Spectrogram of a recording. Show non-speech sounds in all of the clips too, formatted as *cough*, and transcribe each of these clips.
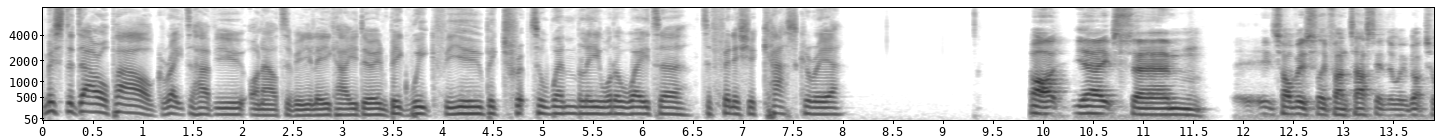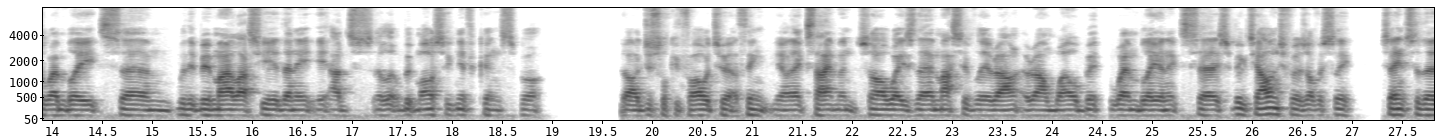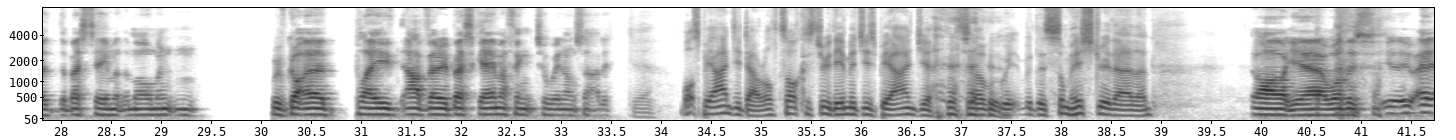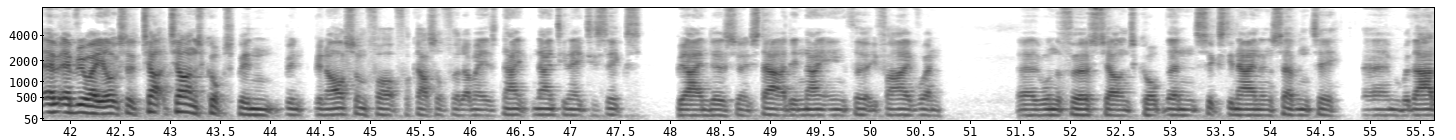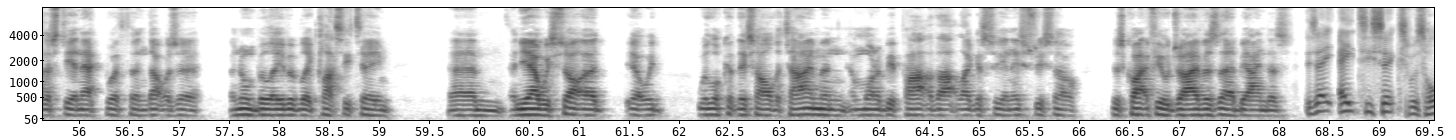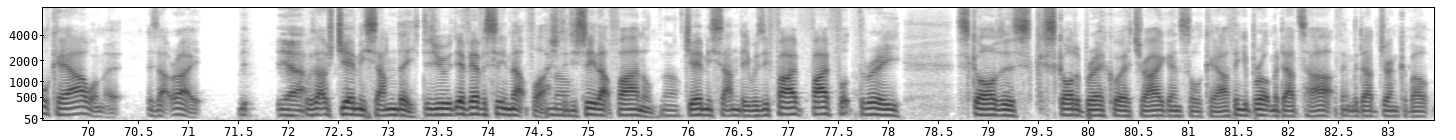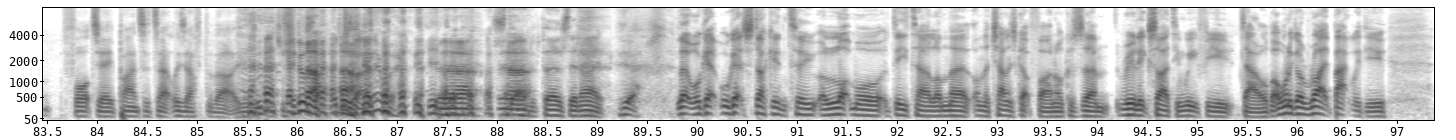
Mr. Daryl Powell, great to have you on Out of League. How you doing? Big week for you. Big trip to Wembley. What a way to to finish your Cas career. Oh yeah, it's um, it's obviously fantastic that we've got to Wembley. It's um, with it being my last year, then it, it adds a little bit more significance. But I'm just looking forward to it. I think you know the excitement's always there massively around around Wembley, and it's uh, it's a big challenge for us. Obviously, Saints are the, the best team at the moment, and we've got to play our very best game, I think, to win on Saturday. Yeah. What's behind you, Daryl? Talk us through the images behind you. *laughs* So we, there's some history there, then. Oh yeah, well, there's *laughs* everywhere you look. So Challenge Cup's been been been awesome for for Castleford. I mean, it's 1986 behind us. It started in 1935 when uh, won the first Challenge Cup. Then 69 and 70 um, with Hardisty and Hepworth, and that was a an unbelievably classy team. Um, and yeah, we sort of, you know, we we look at this all the time and, and want to be part of that legacy and history. So there's quite a few drivers there behind us. Is it 86 was Hull KR, wasn't it? Is that right? Yeah. Was that was Jamie Sandy? Did you have you ever seen that flash? No. Did you see that final? No. Jamie Sandy was he five five foot three? Scored a scored a breakaway try against Hull I think he broke my dad's heart. I think my dad drank about forty eight pints of Tetleys after that. *laughs* He, does that. He does that anyway. *laughs* yeah, yeah. standard Thursday night. Yeah. Look, we'll get we'll get stuck into a lot more detail on the on the Challenge Cup final because um, really exciting week for you, Daryl. But I want to go right back with you.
